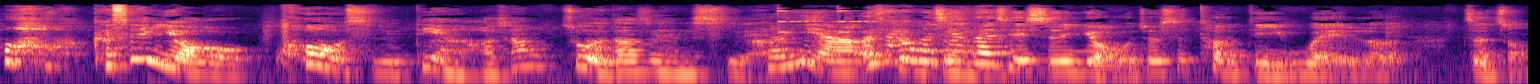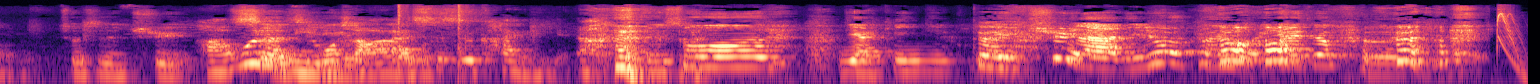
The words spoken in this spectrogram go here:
哇，可是有 cos 的店好像做得到这件事、欸。可以啊！而且他们现在其实有就是特地为了这种就是去啊，为了你，我想要来试试看一眼。你说雅基尼，对去啦，你如果可以，我应该就可以。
